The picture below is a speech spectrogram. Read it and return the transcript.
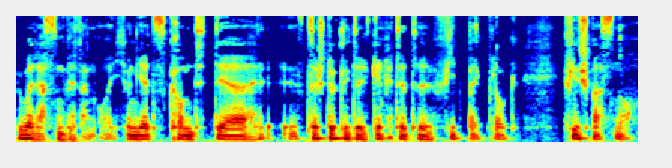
überlassen wir dann euch. Und jetzt kommt der zerstückelte, gerettete Feedback-Blog. Viel Spaß noch.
